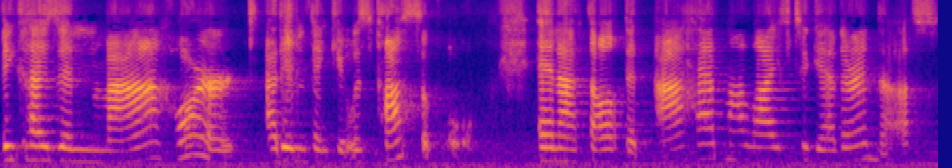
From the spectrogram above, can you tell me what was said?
Because in my heart, I didn't think it was possible. And I thought that I had my life together enough.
